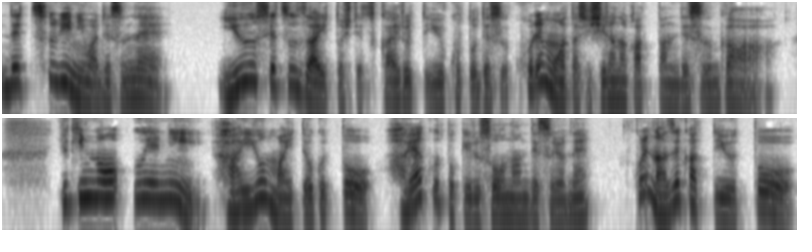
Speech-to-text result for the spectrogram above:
で、次にはですね、融雪剤として使えるっていうことです。これも私知らなかったんですが、雪の上に灰を巻いておくと早く溶けるそうなんですよね。これなぜかっていうと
